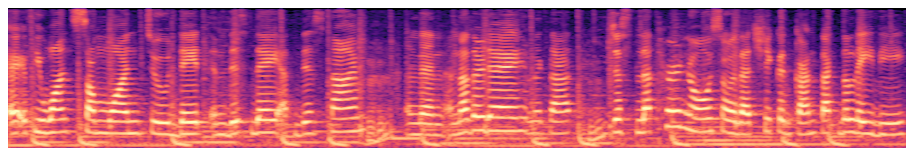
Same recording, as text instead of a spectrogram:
if you want someone to date in this day at this time and then another day like that just let her know so that she could contact the lady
